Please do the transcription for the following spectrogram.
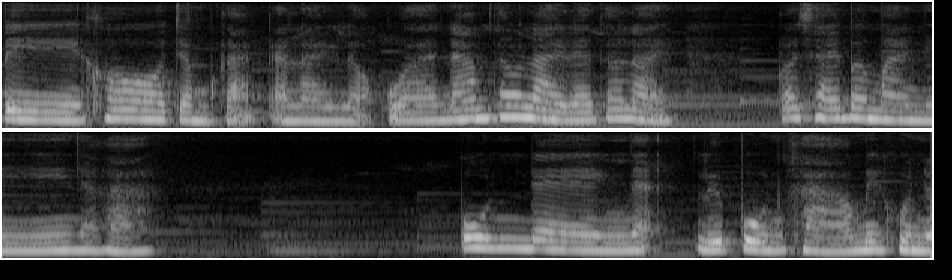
เป็นข้อจำกัดอะไรหรอกว่าน้ำเท่าไหร่แล้วเท่าไหร่ ก็ใช้ประมาณนี้นะคะ ปูนแดงเนี่ยหรือปูนขาวมีคุณ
